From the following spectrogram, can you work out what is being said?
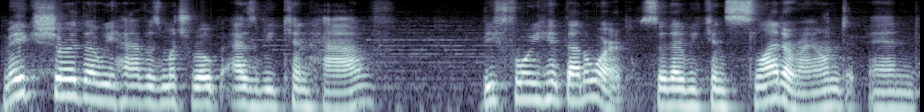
make sure that we have as much rope as we can have before we hit that orb so that we can slide around and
